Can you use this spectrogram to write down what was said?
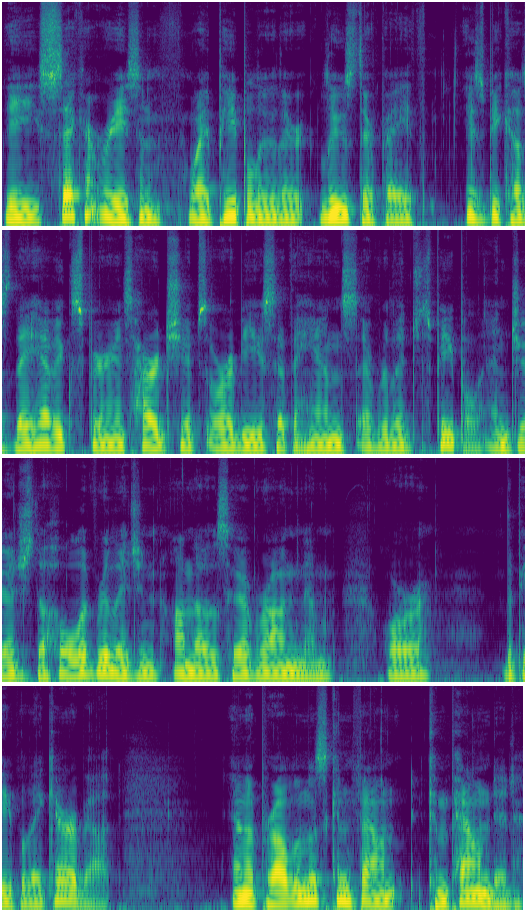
The second reason why people lose their faith is because they have experienced hardships or abuse at the hands of religious people and judge the whole of religion on those who have wronged them or the people they care about. And the problem is confound, compounded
